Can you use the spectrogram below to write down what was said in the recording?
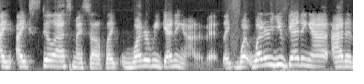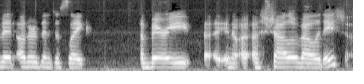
I, I still ask myself, like, what are we getting out of it? Like, what what are you getting out, out of it other than just like a very, uh, you know, a, a shallow validation?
